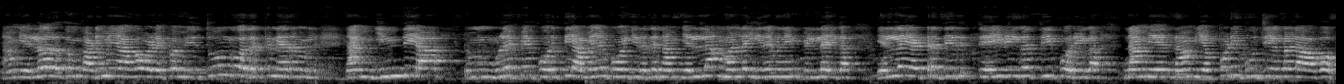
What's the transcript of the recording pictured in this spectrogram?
நாம் எல்லோருக்கும் கடுமையாக உழைப்போம். இது தூங்குவதற்கு நேரம் இல்லை நாம் இந்தியா உழைப்பை பொருத்தி அமைய போகிறது. நாம் எல்லாம் வல்ல இறைவனின் பிள்ளைகள். எல்லையற்ற திரு தெய்வீக தீப்பொறிகள். நாம் எ- நாம் எப்படி பூஜ்யங்கள் ஆவோம்?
